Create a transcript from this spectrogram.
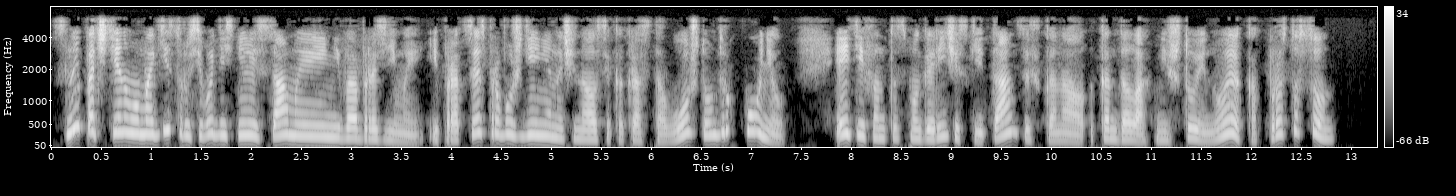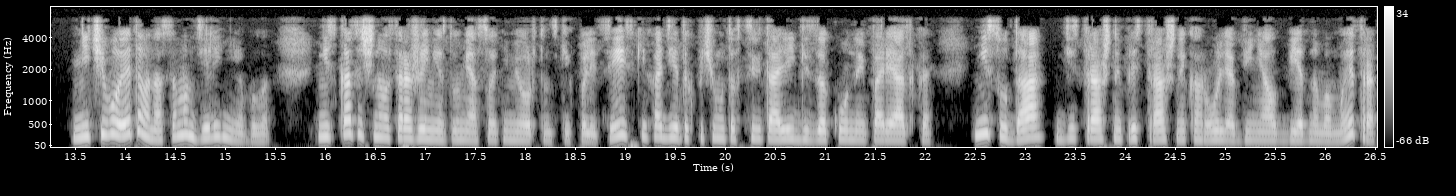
Сны почтенному магистру сегодня снились самые невообразимые, и процесс пробуждения начинался как раз с того, что он вдруг понял. Эти фантасмагорические танцы в канал, кандалах не что иное, как просто сон. Ничего этого на самом деле не было. Ни сказочного сражения с двумя сотнями ортонских полицейских, одетых почему-то в цвета Лиги закона и порядка, ни суда, где страшный-престрашный король обвинял бедного мэтра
